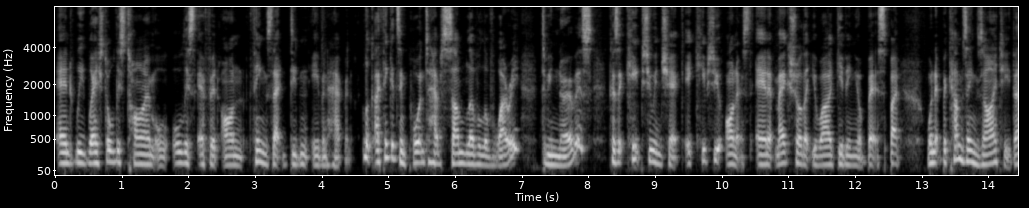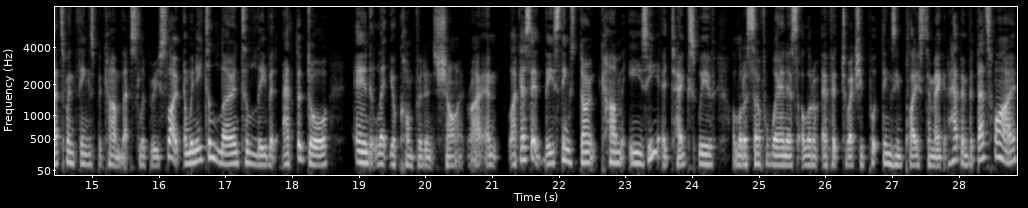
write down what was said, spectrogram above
And we waste all this time or all this effort on things that didn't even happen. Look, I think it's important to have some level of worry, to be nervous, because it keeps you in check. It keeps you honest and it makes sure that you are giving your best. But when it becomes anxiety, that's when things become that slippery slope. And we need to learn to leave it at the door and let your confidence shine, right? And like I said, these things don't come easy. It takes with a lot of self awareness, a lot of effort to actually put things in place to make it happen. But that's why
